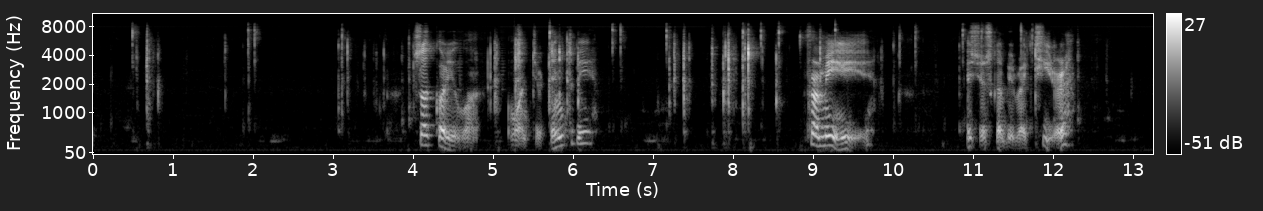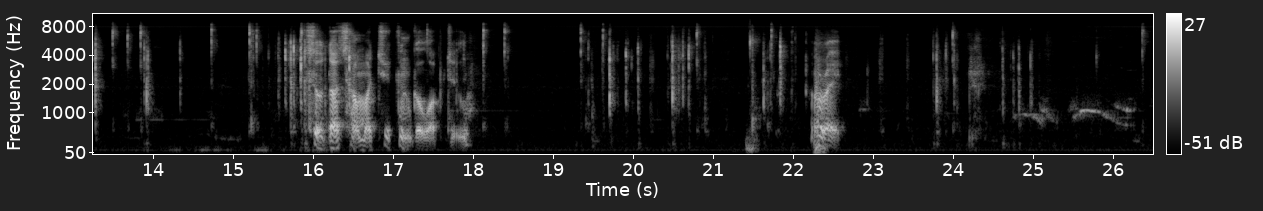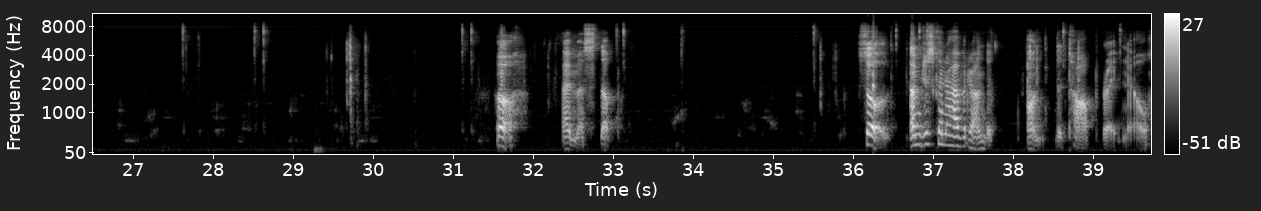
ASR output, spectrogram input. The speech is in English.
select where you want want your thing to be. For me, it's just gonna be right here. So that's how much it can go up to. Alright. Oh, I messed up. So, I'm just gonna have it on the on the top right now.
